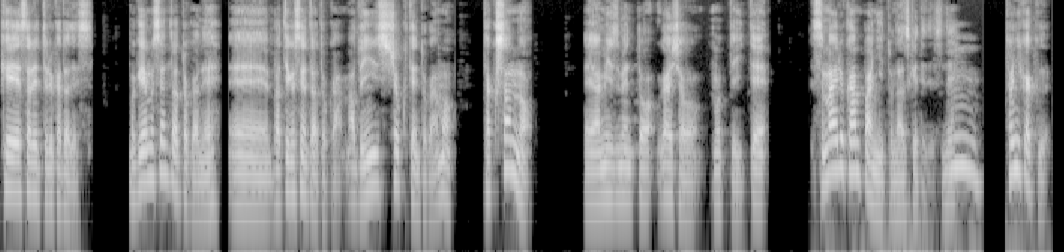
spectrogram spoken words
経営されている方です。まあゲームセンターとかね、えーバッティングセンターとか、あと飲食店とかもたくさんの、えーアミューズメント会社を持っていて、スマイルカンパニーと名付けてですね、うん。とにかく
